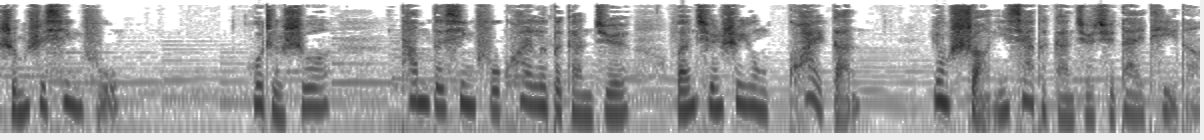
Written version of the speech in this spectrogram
什么是幸福，或者说，他们的幸福快乐的感觉，完全是用快感、用爽一下的感觉去代替的。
